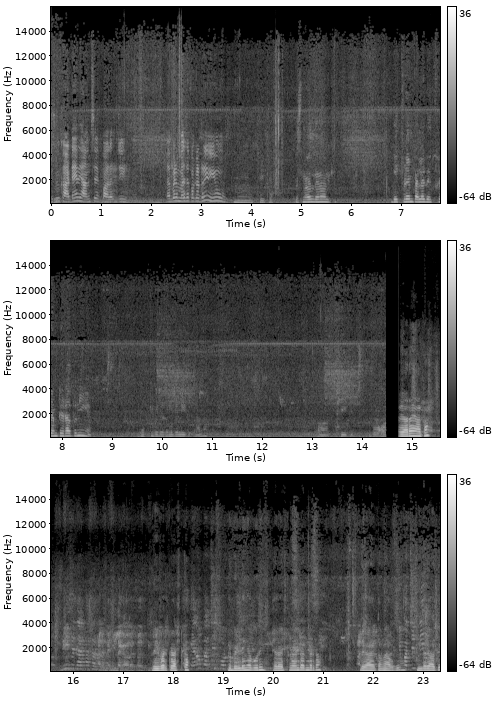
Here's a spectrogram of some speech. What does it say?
इसमें काटे हैं ध्यान से पारस जी। मैं बड़े मज़े से पकड़ रही हूँ। हम्म, ठीक है। स्माइल देना हल्की। देख फ्रेम पहले देख फ्रेम टेढ़ा तो नहीं है। धूप की वजह से मुझे नहीं दिख रहा ना। हाँ ठीक है। बहुत रहा है यहाँ का? रिवर क्रस्ट का। ये बिल्डिंग है पूरी रेस्टोरेंट है अंदर का। दिखा देता हूँ मैं आपको, अंदर जाके।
